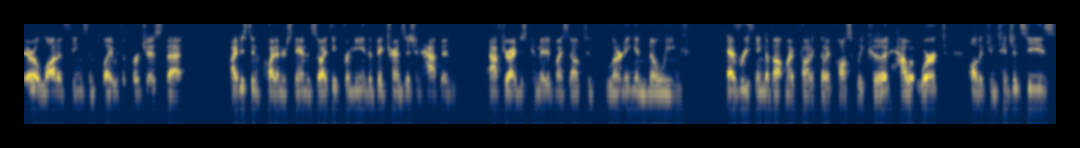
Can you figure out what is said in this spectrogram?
there are a lot of things in play with the purchase that I just didn't quite understand. And so I think for me, the big transition happened after I just committed myself to learning and knowing everything about my product that I possibly could, how it worked, all the contingencies,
